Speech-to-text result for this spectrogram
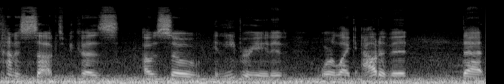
kind of sucked because I was so inebriated or like out of it that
